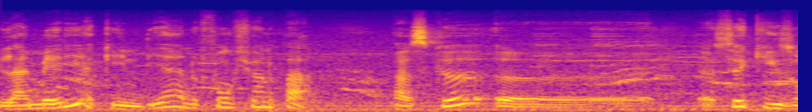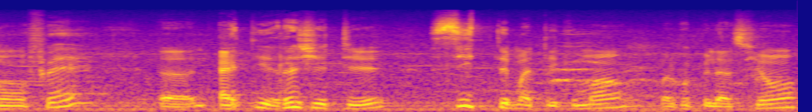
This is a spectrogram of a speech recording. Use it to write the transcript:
la mairie à Kindia ne fonctionne pas parce que euh, ce qu'ils ont fait a été rejeté systématiquement par la population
